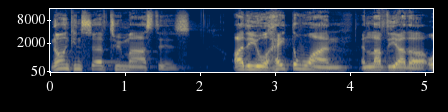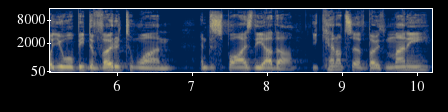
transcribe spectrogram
No one can serve two masters. Either you will hate the one and love the other, or you will be devoted to one and despise the other. You cannot serve both money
